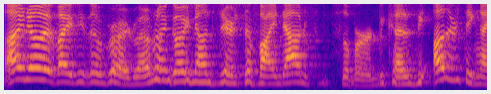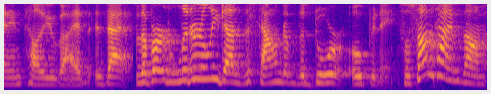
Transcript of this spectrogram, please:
I know it might be the bird, but I'm not going downstairs to find out if it's the bird because the other thing I didn't tell you guys is that the bird literally does the sound of the door opening. So sometimes I'm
